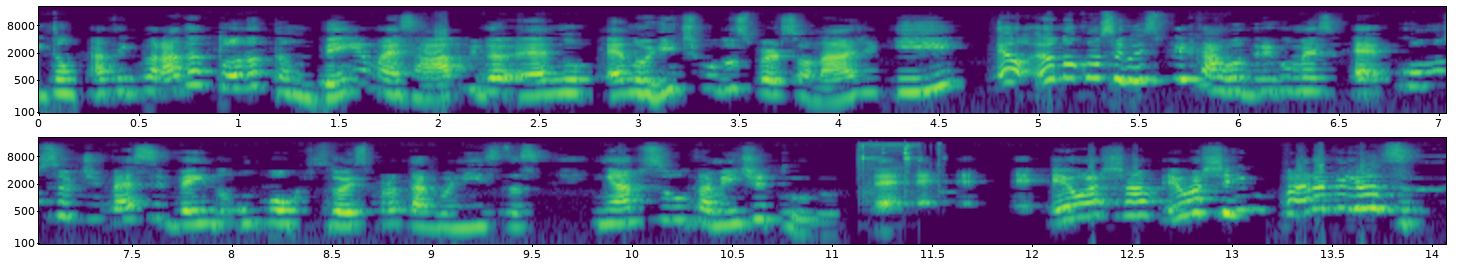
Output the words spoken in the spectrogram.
Então a temporada toda também é mais rápida, é no, é no ritmo dos personagens. E eu, eu não consigo explicar, Rodrigo, mas é como se eu estivesse vendo um pouco os dois protagonistas em absolutamente tudo. É- é- é- eu, achava, eu achei maravilhoso.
